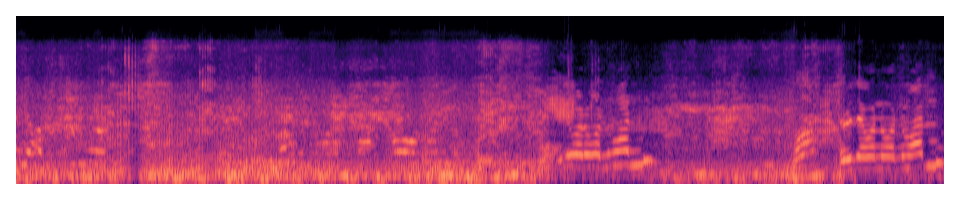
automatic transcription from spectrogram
111 What? Dito 111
